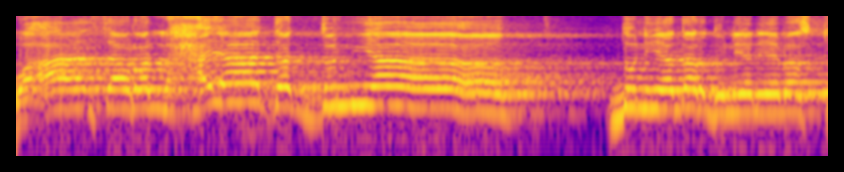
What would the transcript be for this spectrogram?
ওয়াল হায়াত দুনিয়া দুনিয়া তার দুনিয়া নিয়ে ব্যস্ত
